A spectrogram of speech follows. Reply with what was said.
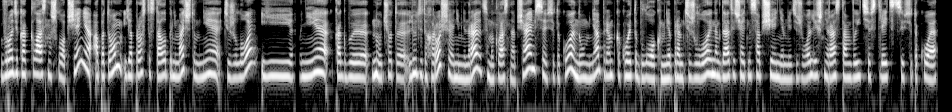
вроде как классно шло общение, а потом я просто стала понимать, что мне тяжело, и мне как бы, ну, что-то люди-то хорошие, они мне нравятся, мы классно общаемся и все такое, но у меня прям какой-то блок, мне прям тяжело иногда отвечать на сообщения, мне тяжело лишний раз там выйти, встретиться и все такое.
